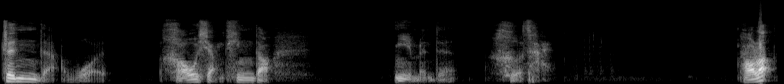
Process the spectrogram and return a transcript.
真的，我好想听到你们的。喝彩。好了，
